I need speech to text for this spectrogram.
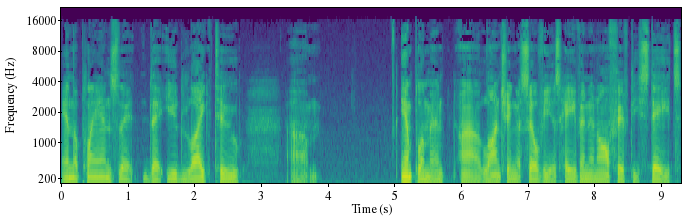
and the plans that that you'd like to um, implement, uh, launching a Sylvia's Haven in all 50 states.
